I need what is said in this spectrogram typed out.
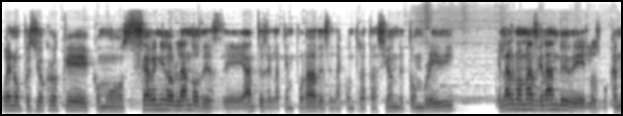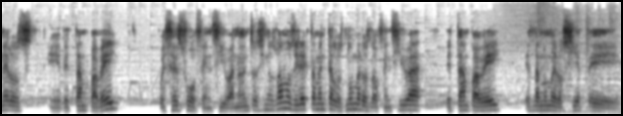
Bueno, pues yo creo que como se ha venido hablando desde antes de la temporada, desde la contratación de Tom Brady, el arma más grande de los Bucaneros eh, de Tampa Bay, pues es su ofensiva, ¿no? Entonces, si nos vamos directamente a los números, la ofensiva de Tampa Bay es la número 7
